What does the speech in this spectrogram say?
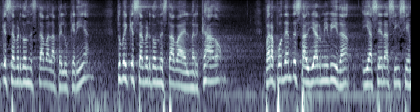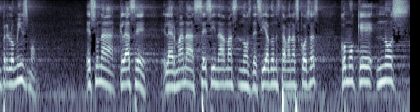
que saber dónde estaba la peluquería, tuve que saber dónde estaba el mercado, para poder desarrollar mi vida y hacer así siempre lo mismo. Es una clase, la hermana Ceci nada más nos decía dónde estaban las cosas, como que nos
